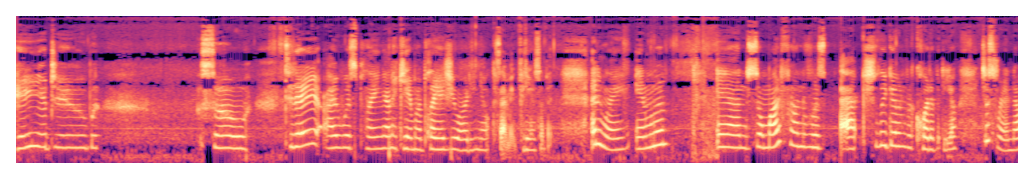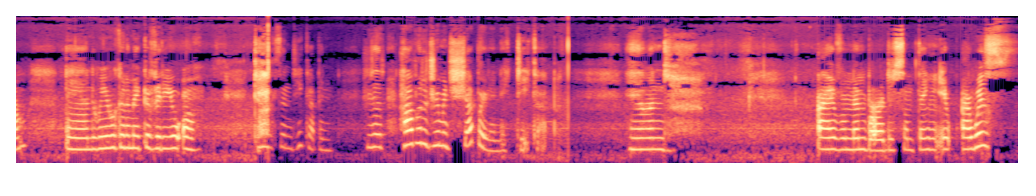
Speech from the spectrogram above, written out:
Hey YouTube. So today I was playing on a game I play as you already know because I make videos of it. Anyway, Animal Jam so my friend was actually gonna record a video, just random, and we were gonna make a video of dogs in a teacup and she said, How about a German Shepherd in a teacup? And I remembered something. It, I was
